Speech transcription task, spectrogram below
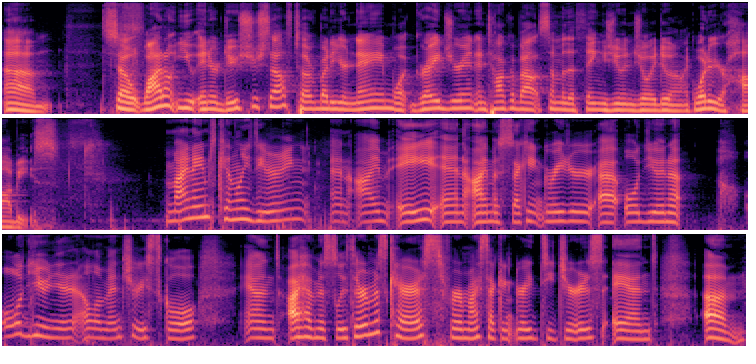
Um, so why don't you introduce yourself, tell everybody your name, what grade you're in, and talk about some of the things you enjoy doing. Like, what are your hobbies? my name's Kinley Deering and I'm eight and I'm a second grader at Old Union, Old Union Elementary School. And I have Miss Luther and Miss Karras for my second grade teachers. And um,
